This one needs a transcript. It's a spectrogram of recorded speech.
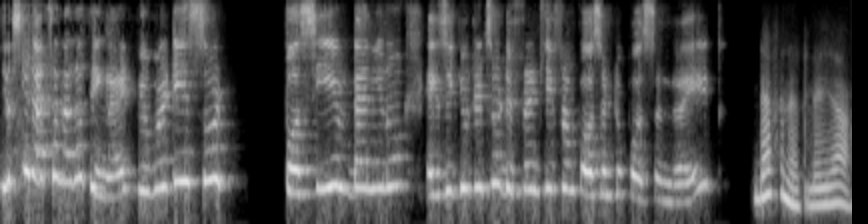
You see, that's another thing, right? Puberty is so perceived and, you know, executed so differently from person to person, right? Definitely, yeah.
